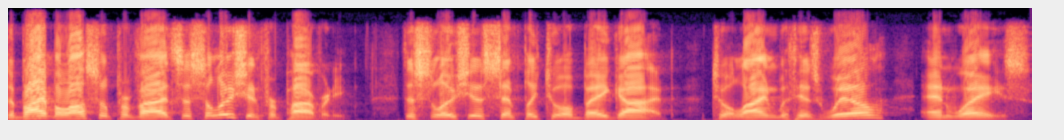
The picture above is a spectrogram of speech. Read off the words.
The Bible also provides a solution for poverty. The solution is simply to obey God, to align with His will and ways.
